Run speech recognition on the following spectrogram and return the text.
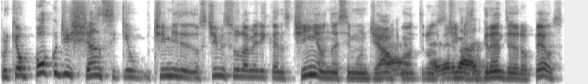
Porque o pouco de chance que time, os times sul-americanos tinham nesse Mundial é, contra é os é times grandes europeus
